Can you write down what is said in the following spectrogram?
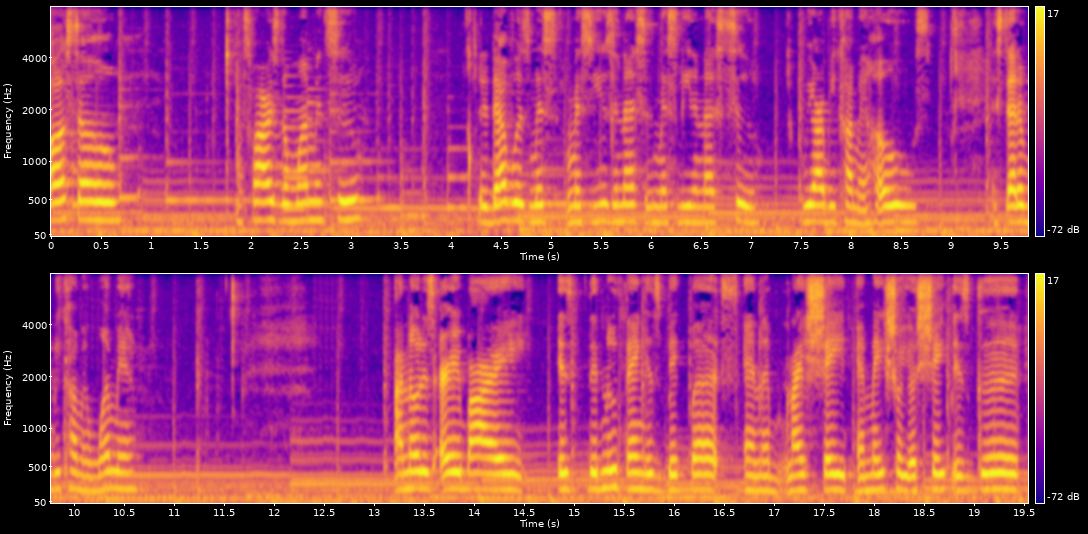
also, as far as the women too, the devil is mis- misusing us and misleading us too. We are becoming hoes instead of becoming women. I notice everybody is the new thing is big butts and a nice shape and make sure your shape is good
